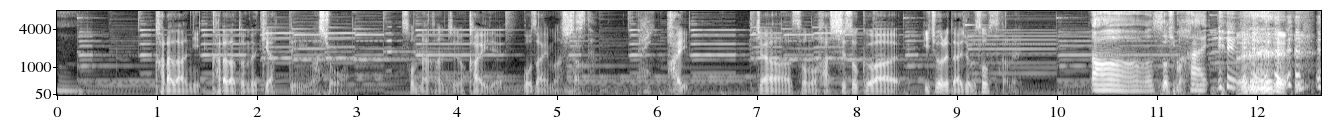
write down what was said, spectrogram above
うん。体に体と向き合ってみましょうそんな感じの回でございました。はい。はい。じゃあその8子則は以上で大丈夫そうですかね？ああどします？そううはい。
